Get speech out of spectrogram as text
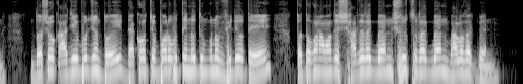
দর্শক, আজ এই পর্যন্তই। দেখা হচ্ছে পরবর্তী নতুন কোনো ভিডিওতে। ততক্ষণ আমাদের সাথে রাখবেন সুস্থ রাখবেন ভালো থাকবেন।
